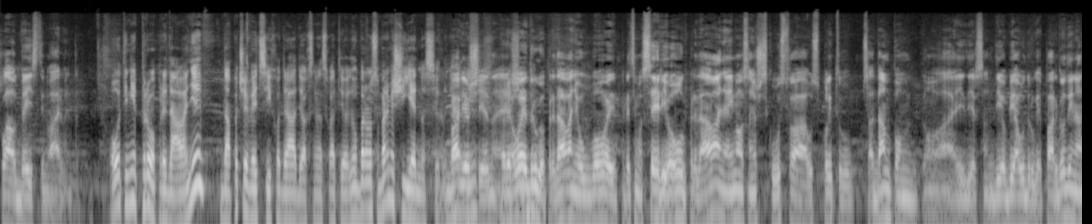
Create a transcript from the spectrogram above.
cloud-based environmenta. Ovo ti nije prvo predavanje, da pa će već si ih odradio, ako sam ja shvatio. Bar, odnosno, barem još i jedno si odradio. Bar još jedno, je. ovo je drugo predavanje u ovoj, recimo, seriji ovog predavanja. Imao sam još iskustva u Splitu sa Dumpom, ovaj, jer sam dio bija udruge par godina.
